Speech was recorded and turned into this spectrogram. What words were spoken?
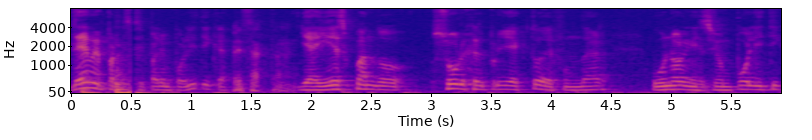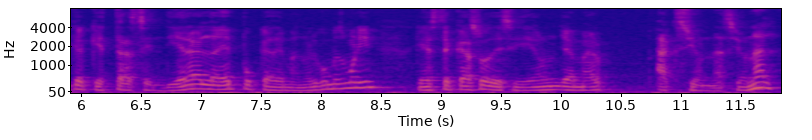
debe participar en política. Exactamente. Y ahí es cuando surge el proyecto de fundar una organización política que trascendiera la época de Manuel Gómez Morín, que en este caso decidieron llamar Acción Nacional,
